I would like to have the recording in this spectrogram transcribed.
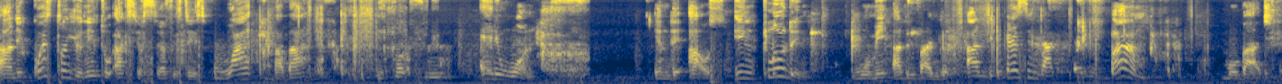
And the question you need to ask yourself is this why Baba is not seeing anyone in the house, including Wunmi Adebanjo and the person that bam Mohbad.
